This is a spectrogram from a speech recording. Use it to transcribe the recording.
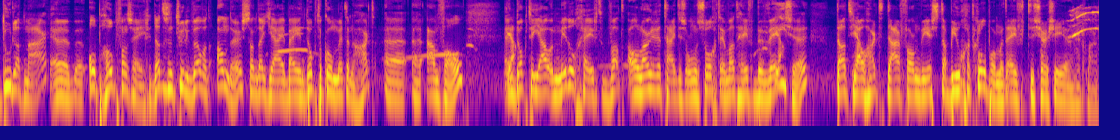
doe dat maar. eh, op hoop van zegen. Dat is natuurlijk wel wat anders dan dat jij bij een dokter komt met een hartaanval. En Ja. dokter jou een middel geeft wat al langere tijd is onderzocht. En wat heeft bewezen dat jouw hart daarvan weer stabiel gaat kloppen. Om het even te chargeren, zeg maar.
